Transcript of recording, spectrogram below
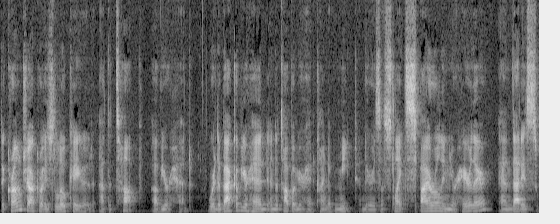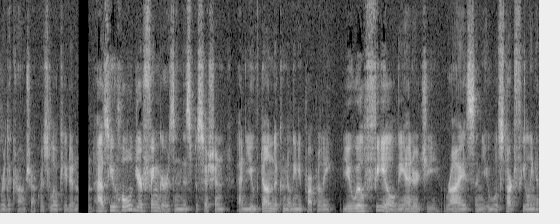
The crown chakra is located at the top of your head. Where the back of your head and the top of your head kind of meet, there is a slight spiral in your hair there, and that is where the crown chakra is located. As you hold your fingers in this position and you've done the Kundalini properly, you will feel the energy rise and you will start feeling a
